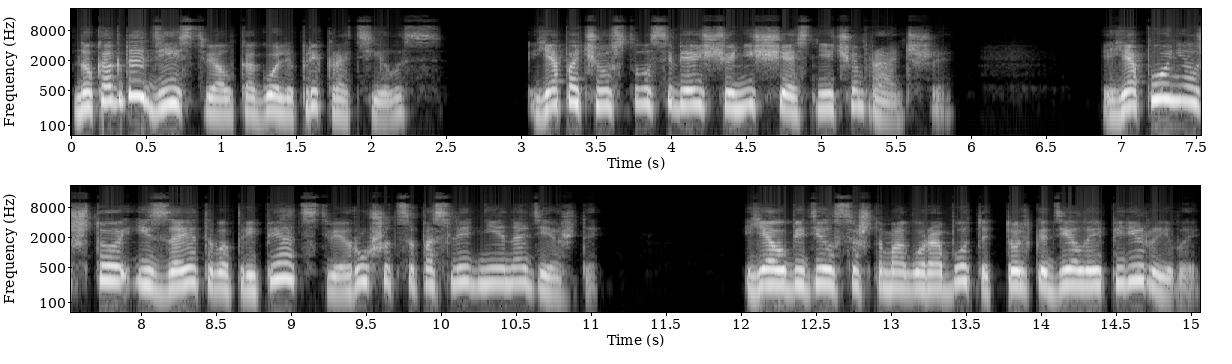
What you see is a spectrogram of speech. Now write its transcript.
Но когда действие алкоголя прекратилось, я почувствовал себя еще несчастнее, чем раньше. Я понял, что из-за этого препятствия рушатся последние надежды. Я убедился, что могу работать, только делая перерывы.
